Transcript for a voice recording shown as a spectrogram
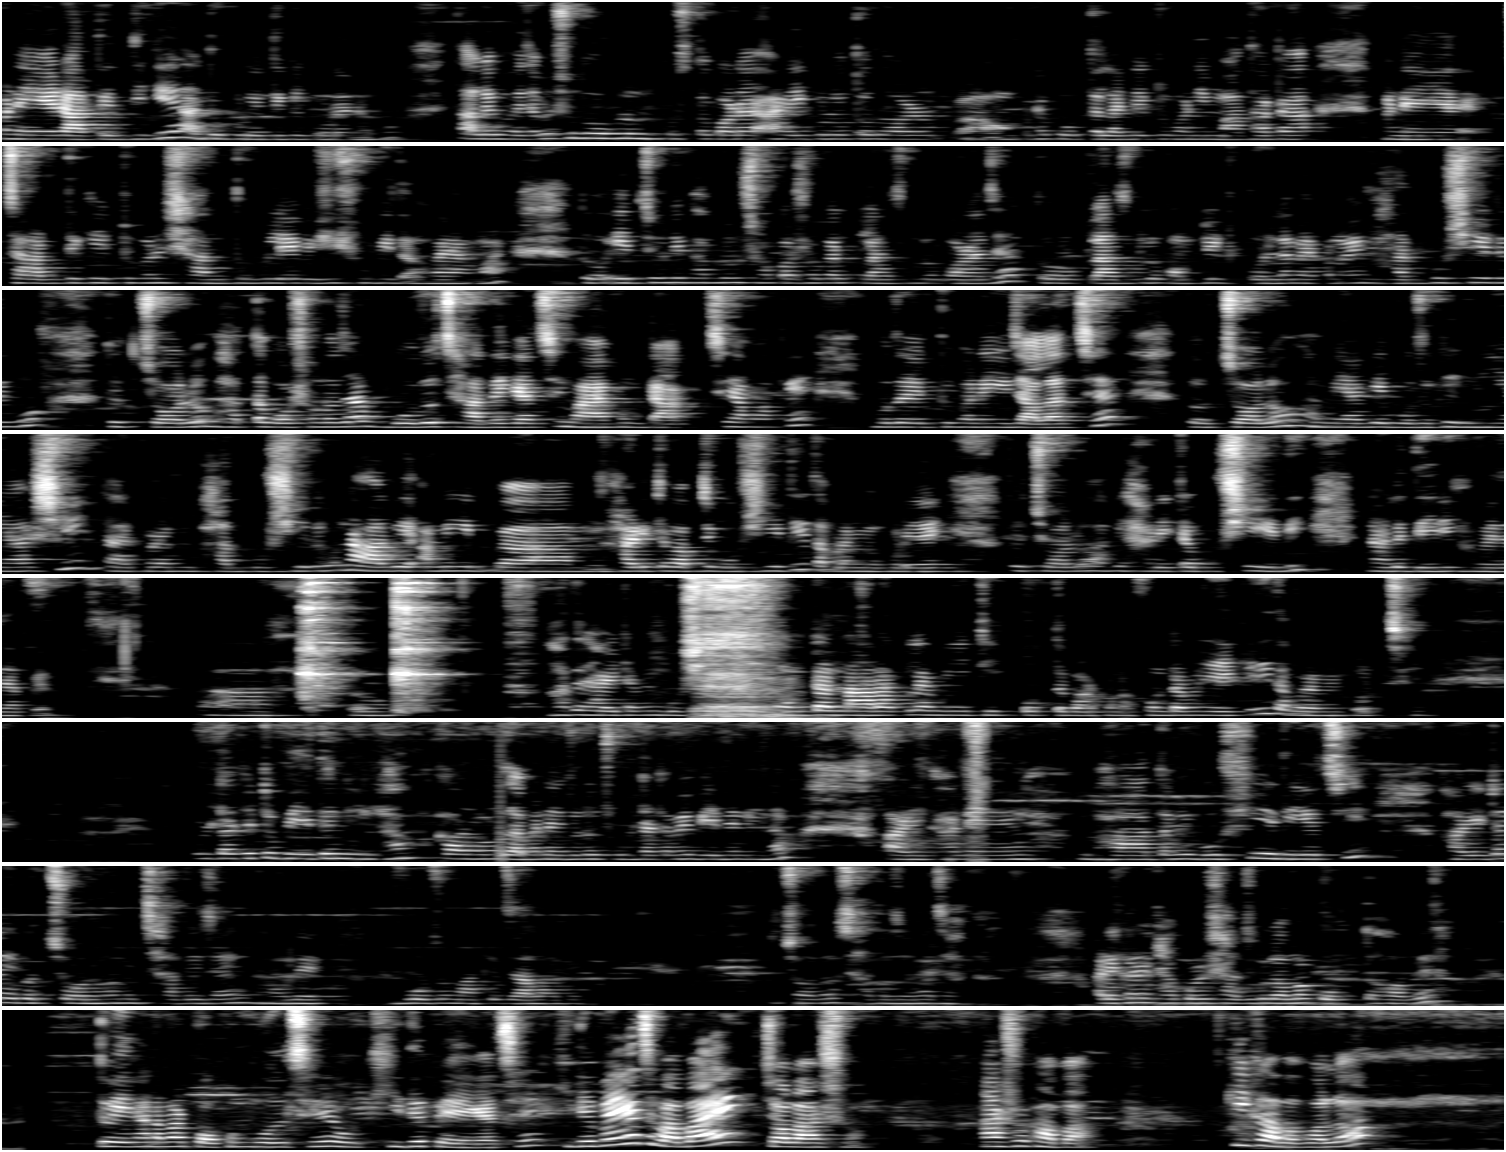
মানে রাতের দিকে আর দুপুরের দিকে করে নেব। তাহলে হয়ে যাবে। শুধু ওগুলো মুখস্থ করা। আর এগুলো তো ধর অঙ্কটা করতে লাগে। একটুখানি মাথাটা মানে চারদিকে একটুখানি শান্ত হলে বেশি সুবিধা হয় আমার। তো এর জন্যই ভাবলাম সকাল সকাল ক্লাসগুলো করা যায় তো ক্লাসগুলো কমপ্লিট করলাম। এখন আমি ভাত বসিয়ে দেবো। তো চলো ভাতটা বসানো যাক। বোঝো ছাদে গেছে। মা এখন ডাকছে আমাকে। বোধহয় একটুখানি জ্বালাচ্ছে। তো চলো আমি আগে বোঝোকে নিয়ে আসি। তারপরে আমি ভাত বসিয়ে দেবো। না, আগে আমি হাঁড়িটা ভাবছি বসিয়ে দিই। তারপরে আমি উপরে যাই। তো চলো আগে হাঁড়িটা বসিয়ে দিই। নাহলে দেরি হয়ে যাবে। তো হাতের হাঁড়িটা আমি বসিয়ে ফোনটা না রাখলে আমি ঠিক করতে পারব না। ফোনটা আমি রেখে দিই, তারপরে আমি করছি। চুলটাকে একটু বেঁধে নিলাম, কারণ যাবে না, এই জন্য চুলটাকে আমি বেঁধে নিলাম। আর এখানে ভাত আমি বসিয়ে দিয়েছি। হাঁড়িটা এবার চলো, আমি ছাদে যাই, নাহলে বোঝো মাকে জ্বালাবে। চলো, ছাদে যাওয়া যাক। আর এখানে ঠাকুরের সাজগুলো আমার করতে হবে। তো এখানে আমার পখন বলছে, ওর খিদে পেয়ে গেছে। খিদে পেয়ে গেছে, বাবাই? চলো, আসো। আসো, খাবা। কি খাবা বলো?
